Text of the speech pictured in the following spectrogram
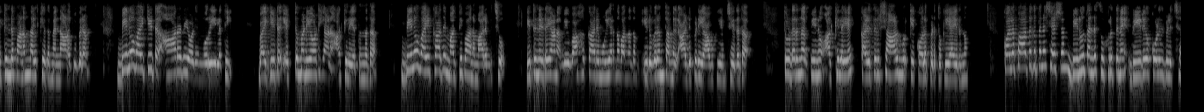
ഇതിന്റെ പണം നൽകിയതും എന്നാണ് വിവരം. ബിനു വൈകിട്ട് ആറരയോടെ മുറിയിലെത്തി. വൈകിട്ട് എട്ട് മണിയോടെയാണ് അഖില എത്തുന്നത്. ബിനു വൈകാതെ മദ്യപാനം ആരംഭിച്ചു. ഇതിനിടെയാണ് വിവാഹക്കാര്യം ഉയർന്നു വന്നതും ഇരുവരും തമ്മിൽ അടിപിടിയാവുകയും ചെയ്തത്. തുടർന്ന് ബിനു അഖിലയെ കഴുത്തിൽ ഷാൾ മുറുക്കി കൊലപ്പെടുത്തുകയായിരുന്നു. കൊലപാതകത്തിന് ശേഷം ബിനു തന്റെ സുഹൃത്തിനെ വീഡിയോ കോളിൽ വിളിച്ച്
